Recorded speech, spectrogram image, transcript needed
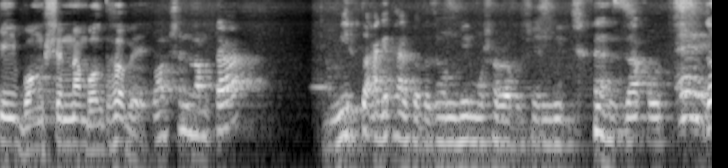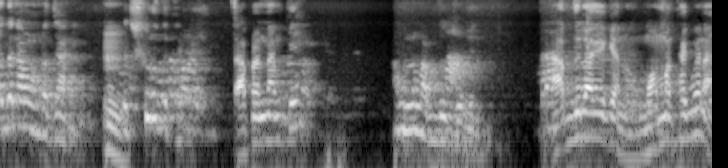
কি বংশের নাম বলতে হবে? বংশের নামটা মীর তো আগে থাকার কথা যেমন মীর মোশাররফ হোসেন মীর জাফর যত নাম আমরা জানি। শুরুতে থাকে। আপনার নাম কি? আমার নাম আব্দুল জলিল। আব্দুল আগে কেন? মোহাম্মদ থাকবে না?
